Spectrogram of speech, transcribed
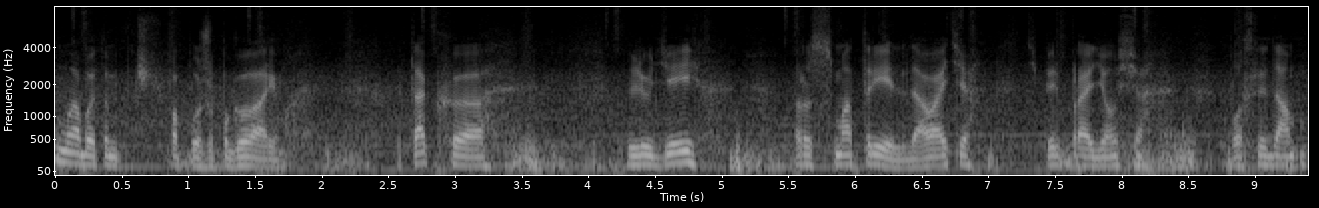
мы об этом чуть попозже поговорим. Итак, э, людей рассмотрели. Давайте теперь пройдемся по следам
